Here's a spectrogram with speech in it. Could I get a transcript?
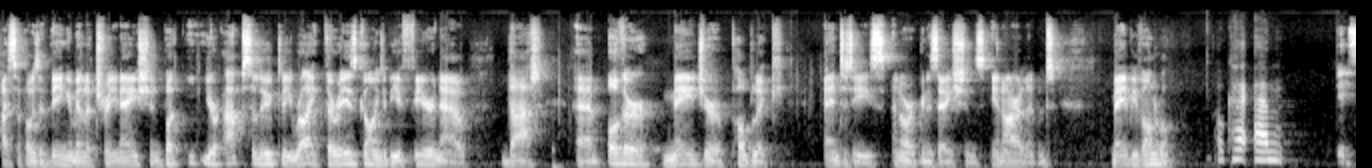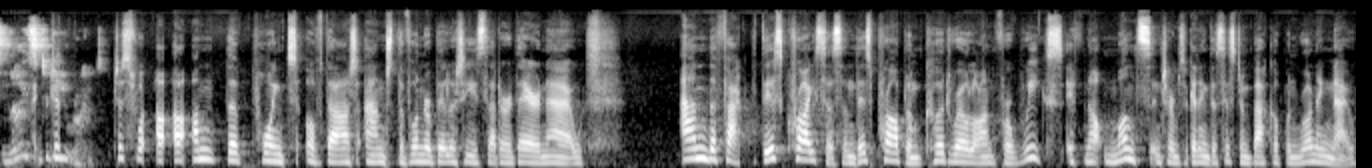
I suppose, of being a military nation. But you're absolutely right. There is going to be a fear now that um, other major public entities and organisations in Ireland may be vulnerable. Okay. Um, it's nice to just, be right. Just what, uh, on the point of that and the vulnerabilities that are there now, and the fact that this crisis and this problem could roll on for weeks, if not months, in terms of getting the system back up and running now.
